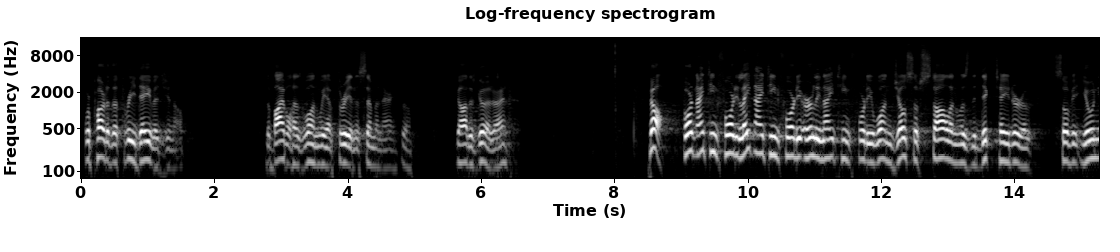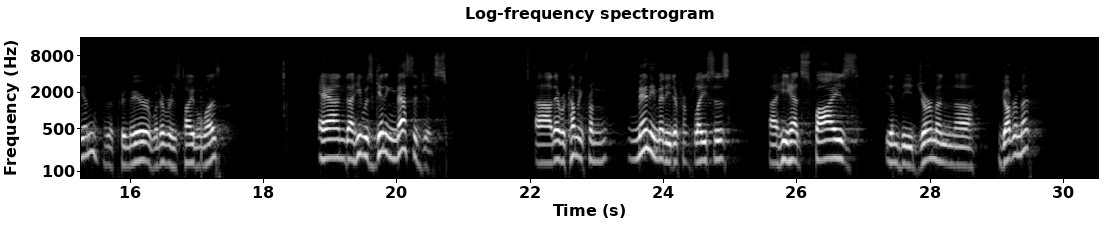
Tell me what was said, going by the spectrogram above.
We're part of the three Davids, you know. The Bible has one, we have three in the seminary, so God is good, right? No, 1940, late 1940, early 1941, Joseph Stalin was the dictator of Soviet Union, the premier, or whatever his title was. And uh, he was getting messages. Uh, they were coming from many, many different places. Uh, he had spies in the German uh, government.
